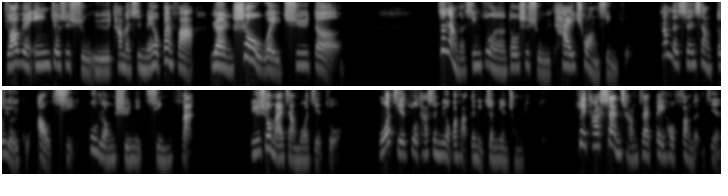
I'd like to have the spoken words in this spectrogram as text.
主要原因就是属于他们是没有办法忍受委屈的。这两个星座呢，都是属于开创星座，他们的身上都有一股傲气，不容许你侵犯。比如说，我们来讲摩羯座。摩羯座他是没有办法跟你正面冲突的，所以他擅长在背后放冷箭、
